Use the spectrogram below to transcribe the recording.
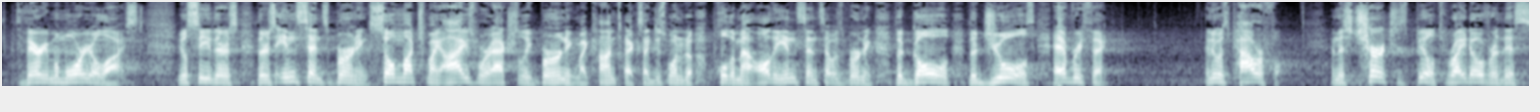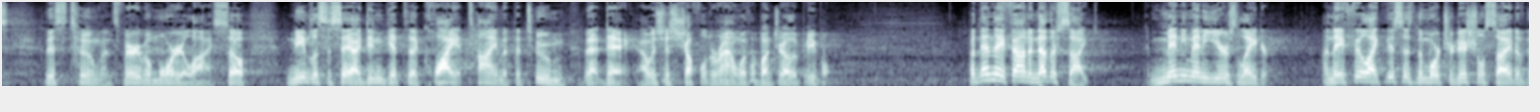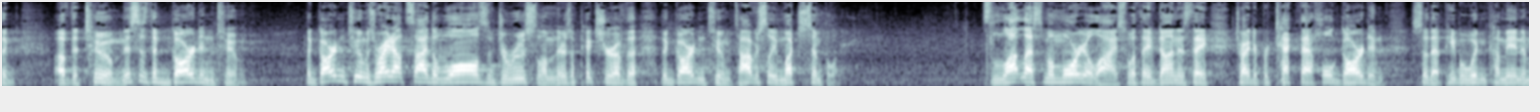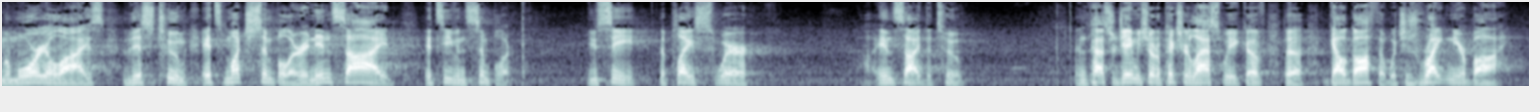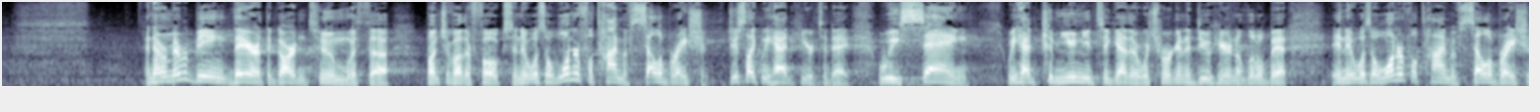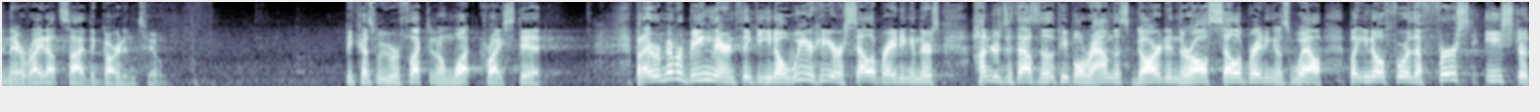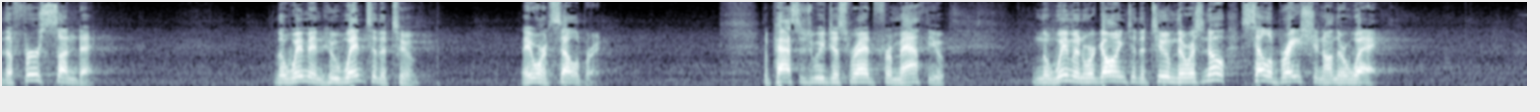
It's very memorialized. You'll see there's, there's incense burning. So much my eyes were actually burning, my contacts. I just wanted to pull them out. All the incense that was burning, the gold, the jewels, everything. And it was powerful. And this church is built right over this, this tomb. And it's very memorialized. So, needless to say, I didn't get to quiet time at the tomb that day. I was just shuffled around with a bunch of other people. But then they found another site many, many years later. And they feel like this is the more traditional site of the, of the tomb. This is the garden tomb. The garden tomb is right outside the walls of Jerusalem. There's a picture of the, the garden tomb. It's obviously much simpler. It's a lot less memorialized. What they've done is they tried to protect that whole garden so that people wouldn't come in and memorialize this tomb. It's much simpler, and inside, it's even simpler. You see the place where, uh, inside the tomb. And Pastor Jamie showed a picture last week of the Golgotha, which is right nearby. And I remember being there at the Garden Tomb with a bunch of other folks, and it was a wonderful time of celebration, just like we had here today. We sang, We had communion together, which we're going to do here in a little bit. And it was a wonderful time of celebration there right outside the garden tomb because we reflected on what Christ did. But I remember being there and thinking, you know, we're here celebrating, and there's hundreds of thousands of other people around this garden. They're all celebrating as well. But you know, for the first Easter, the first Sunday, the women who went to the tomb, they weren't celebrating. The passage we just read from Matthew, when the women were going to the tomb, there was no celebration on their way.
